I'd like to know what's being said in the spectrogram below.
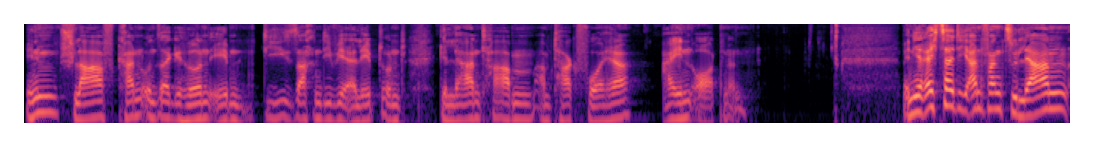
Im Schlaf kann unser Gehirn eben die Sachen, die wir erlebt und gelernt haben am Tag vorher, einordnen. Wenn ihr rechtzeitig anfangt zu lernen,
